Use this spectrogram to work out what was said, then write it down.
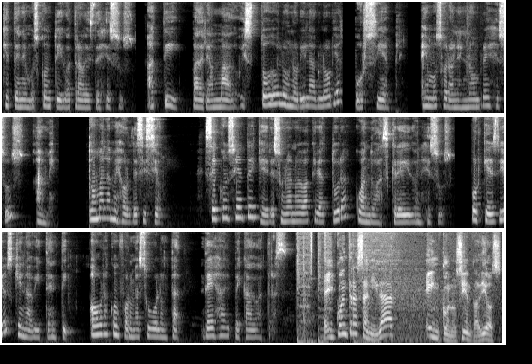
que tenemos contigo a través de Jesús. A ti, Padre amado, es todo el honor y la gloria por siempre. Hemos orado en el nombre de Jesús. Amén. Toma la mejor decisión Sé consciente de que eres una nueva criatura cuando has creído en Jesús, porque es Dios quien habita en ti. Obra conforme a su voluntad. Deja el pecado atrás. Encuentra sanidad en conociendo a Dios.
